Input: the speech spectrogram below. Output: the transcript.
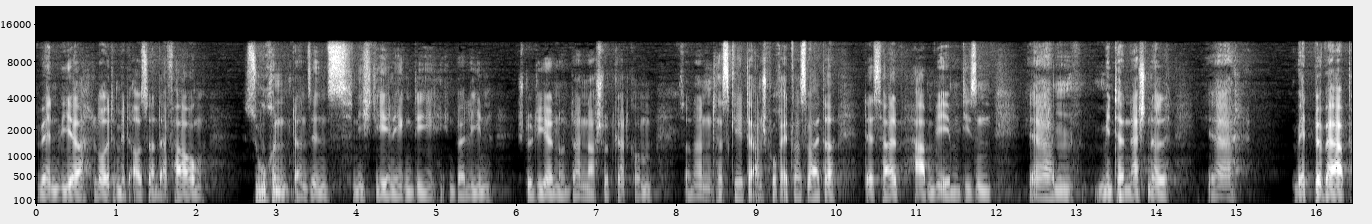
Wenn wir Leute mit Auslanderfahrung suchen, dann sind es nicht diejenigen, die in Berlin studieren und dann nach Stuttgart kommen, sondern das geht der Anspruch etwas weiter. Deshalb haben wir eben diesen ähm, International äh, Wettbewerb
